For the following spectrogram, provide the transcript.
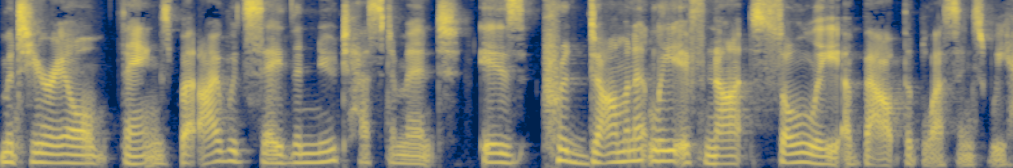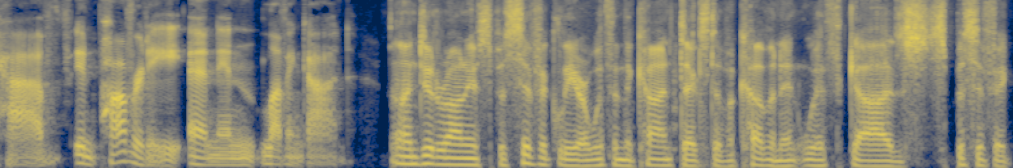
material things. But I would say the New Testament is predominantly, if not solely, about the blessings we have in poverty and in loving God. Uh, and Deuteronomy specifically are within the context of a covenant with God's specific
